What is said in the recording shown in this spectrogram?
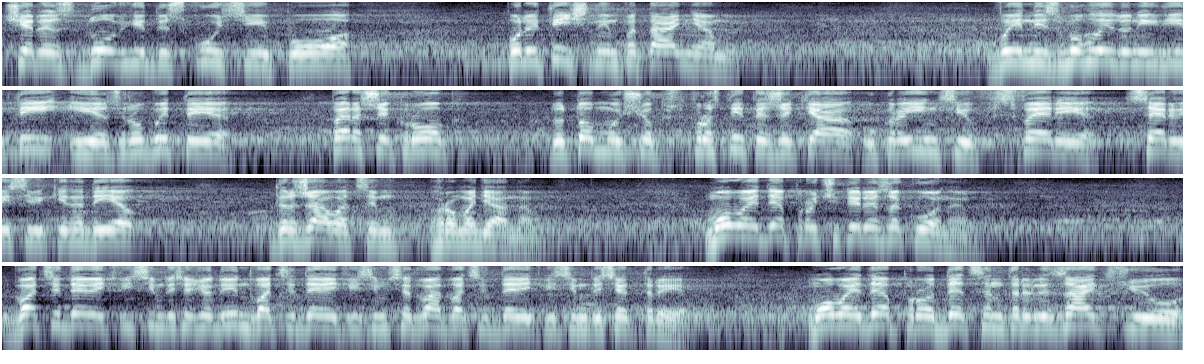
через довгі дискусії по політичним питанням ви не змогли до них дійти і зробити перший крок до того, щоб спростити життя українців в сфері сервісів, які надає держава цим громадянам. Мова йде про чотири закони: 2981, 2982, 2983. Мова йде про децентралізацію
